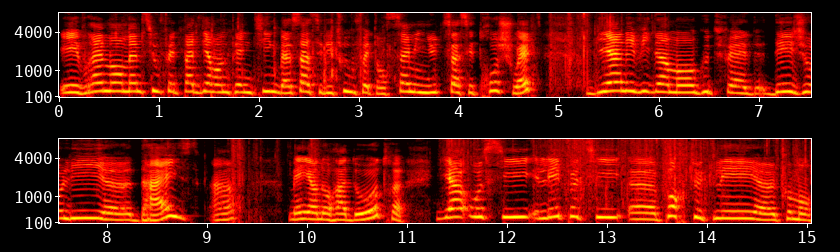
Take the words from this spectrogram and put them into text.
Et vraiment, même si vous faites pas de diamond painting, ben ça, c'est des trucs que vous faites en 5 minutes. Ça, c'est trop chouette. Bien évidemment, Goodfeld, des jolis euh, dies, hein. Mais il y en aura d'autres. Il y a aussi les petits euh, porte-clés, euh, comment?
